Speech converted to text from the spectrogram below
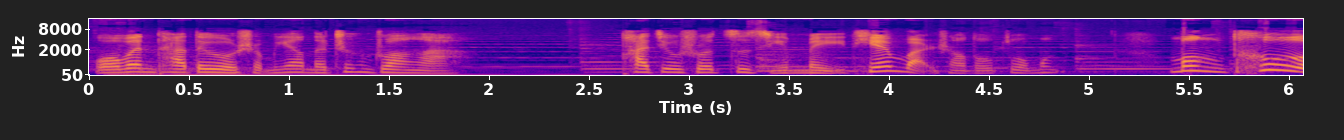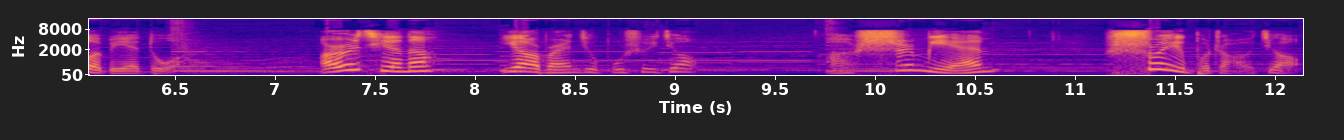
我问他都有什么样的症状啊？他就说自己每天晚上都做梦，梦特别多，而且呢，要不然就不睡觉，啊，失眠，睡不着觉，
